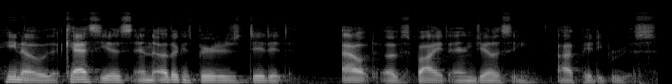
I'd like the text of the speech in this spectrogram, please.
he know that Cassius and the other conspirators did it out of spite and jealousy. I pity Brutus.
